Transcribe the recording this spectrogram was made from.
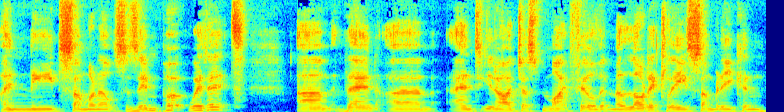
I need someone else's input with it, um, then um, and you know I just might feel that melodically somebody can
